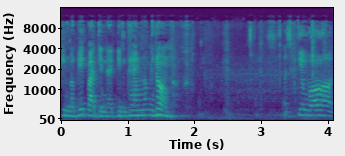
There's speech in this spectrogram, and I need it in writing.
กินมาพริกปลากินไอติมแท่งเนาะพี่น้องไอศกรีมบอล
